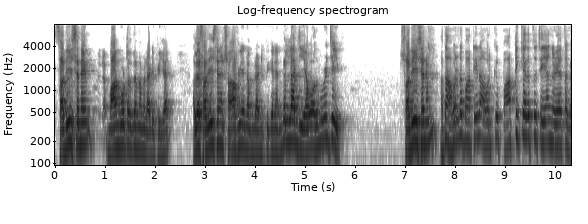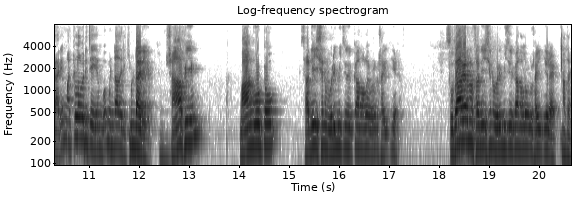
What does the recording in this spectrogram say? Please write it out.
സതീശനെയും മാങ്കൂട്ടത്തെയും തമ്മിൽ അടിപ്പിക്കാൻ അല്ലെ സതീശനെയും ഷാഫിയും തമ്മിൽ അടിപ്പിക്കാൻ എന്തെല്ലാം ചെയ്യാവോ അത് മുഴുവൻ ചെയ്യും. സതീശനും അത് അവരുടെ പാർട്ടിയിൽ അവർക്ക് പാർട്ടിക്കകത്ത് ചെയ്യാൻ കഴിയാത്ത കാര്യം മറ്റുള്ളവർ ചെയ്യുമ്പോൾ മിണ്ടാതിരിക്കും. ഉണ്ടായിരിക്കും. ഷാഫിയും മാങ്കൂട്ടവും സതീശനും ഒരുമിച്ച് നിൽക്കുക എന്നുള്ള ഇവർക്ക് സഹിക്കുകയില്ല. സുധാകരനും സതീശനും ഒരുമിച്ച് നിൽക്കുക എന്നുള്ള ഇവർക്ക് സഹിക്കുകയില്ലായിരുന്നു അതെ.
